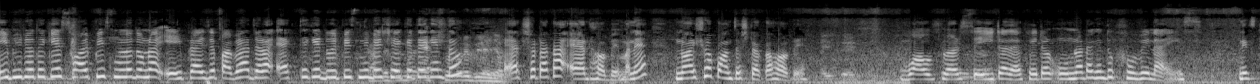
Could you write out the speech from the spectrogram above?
এই ভিডিও থেকে ছয় পিস নিলে তোমরা এই প্রাইসে পাবে। আর যারা এক থেকে দুই পিস নিবে সেক্ষেত্রে কিন্তু। একশো টাকা অ্যাড হবে। মানে নয়শো পঞ্চাশ টাকা হবে। ওয়াও ফ্লার্স এইটা দেখো এটার ওড়নাটা কিন্তু খুবই নাইস নেক্সট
